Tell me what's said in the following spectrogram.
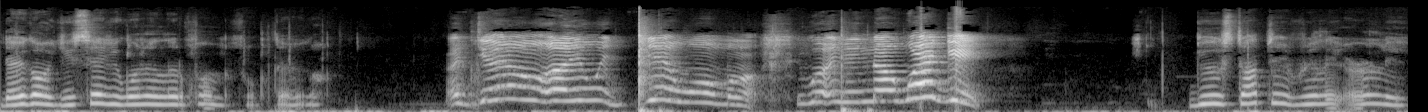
There you go. You said you wanted a little pump, so there you go. I didn't. I did want more, but it's not working. You stopped it really early.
